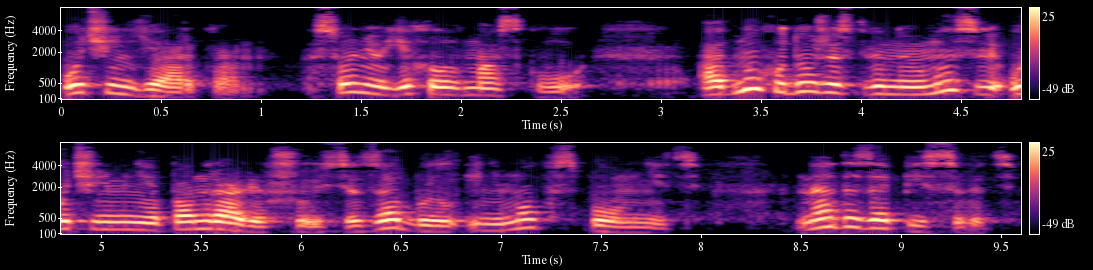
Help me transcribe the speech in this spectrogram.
очень ярко. Соня уехала в Москву. Одну художественную мысль, очень мне понравившуюся, забыл и не мог вспомнить. Надо записывать.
